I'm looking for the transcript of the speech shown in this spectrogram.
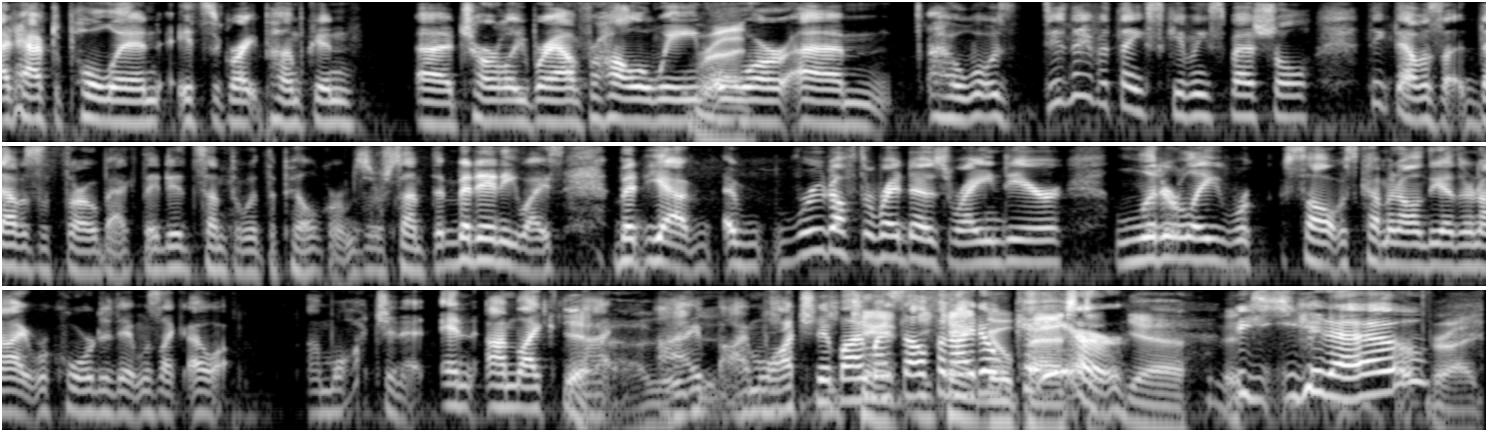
I'd have to pull in "It's a Great Pumpkin," uh, Charlie Brown for Halloween, Right. or um, oh, what was? Didn't they have a Thanksgiving special? I think that was a, that was a throwback. They did something with the Pilgrims or something. But anyways, but yeah, uh, Rudolph the Red-Nosed Reindeer. Literally re- saw it was coming on the other night, recorded it, and was like, oh. I'm watching it, and I'm like, Yeah, I, I'm watching it by myself, and I don't care. Yeah, you know, Right.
